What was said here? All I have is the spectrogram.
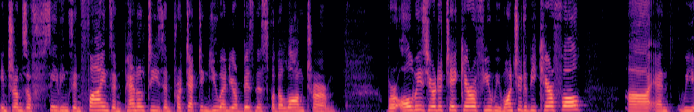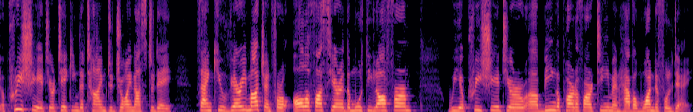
in terms of savings in fines and penalties and protecting you and your business for the long term. We're always here to take care of you. We want you to be careful, uh, and we appreciate your taking the time to join us today. Thank you very much. And for all of us here at the Murthy Law Firm, we appreciate your uh, being a part of our team and have a wonderful day.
